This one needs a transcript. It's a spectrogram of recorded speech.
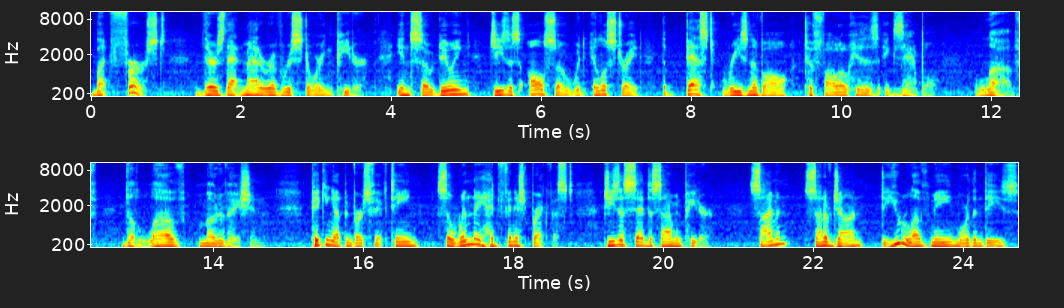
But first, there's that matter of restoring Peter. In so doing, Jesus also would illustrate the best reason of all to follow his example love, the love motivation. Picking up in verse 15 So when they had finished breakfast, Jesus said to Simon Peter, Simon, son of John, do you love me more than these?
